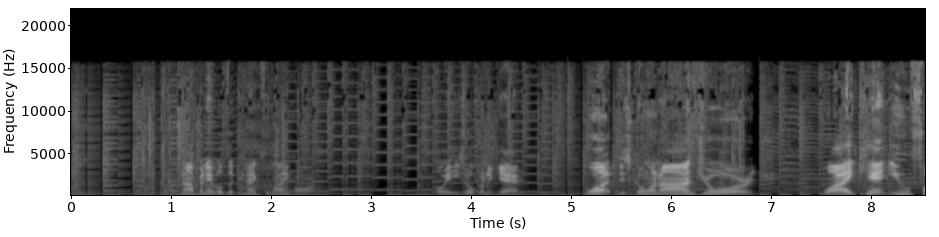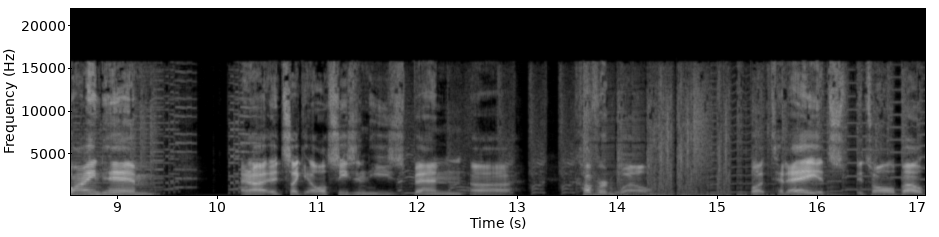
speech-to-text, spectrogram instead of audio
I've not been able to connect with Langhorne. Oh wait, he's open again. What is going on, George? Why can't you find him? And uh, it's like all season he's been uh, covered well, but today it's it's all about.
